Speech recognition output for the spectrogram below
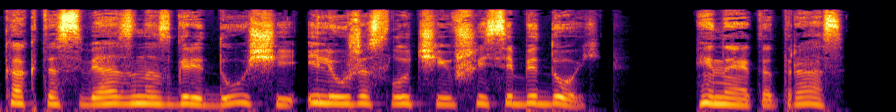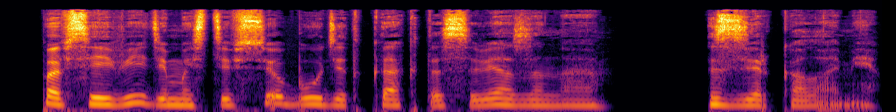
как-то связано с грядущей или уже случившейся бедой. И на этот раз, по всей видимости, все будет как-то связано с зеркалами.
